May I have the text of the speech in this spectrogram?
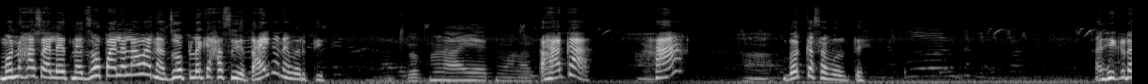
म्हणून हसायला येत नाही. झोपायला लावा ना. झोपलं की हसू येत. आहे का नाही वरती? हा का? हा. हा. बघ कसा बोलते. आणि इकडं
